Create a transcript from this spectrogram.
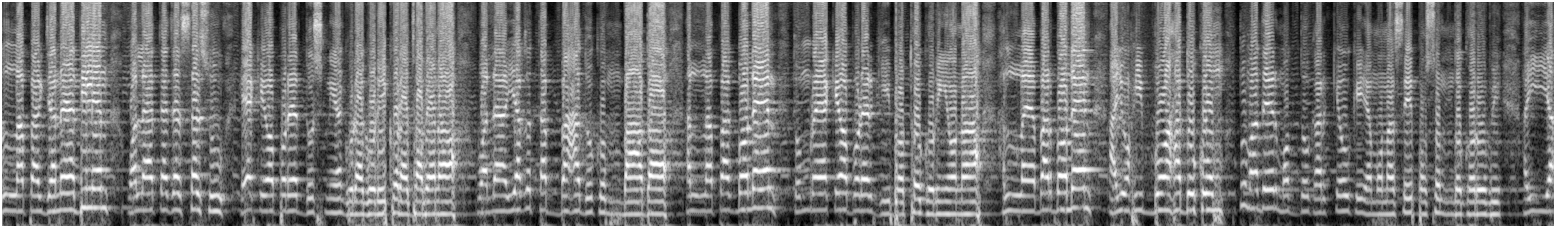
আল্লাহ পাক জানায়া দিলেন, ওয়ালা তাজাসসু একে অপরের দোষ নিয়ে ঘোরাঘুরি করা যাবে না। আল্লাহ পাক বলেন, তোমরা একে অপরের করিও না। আল্লাহ এবার বলেন আহাদুকুম, তোমাদের মধ্যকার কেউ কি এমন আছে পছন্দ করবে? আইয়া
